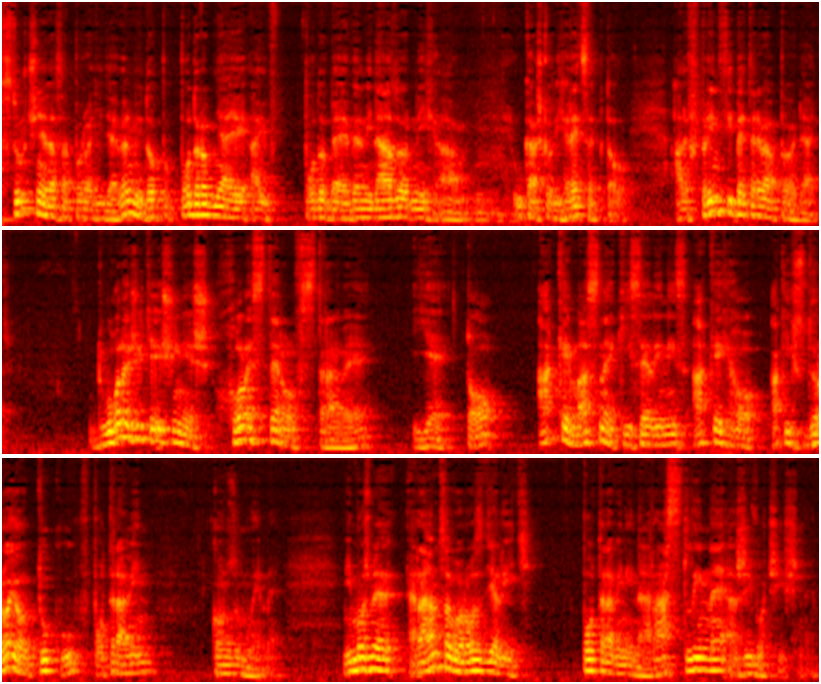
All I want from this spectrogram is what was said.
stručne dá sa poradiť aj veľmi podrobne, aj, aj v podobe veľmi názorných a ukážkových receptov. Ale v princípe treba povedať, dôležitejší než cholesterol v strave je to, aké masné kyseliny z akého, akých zdrojov tuku v potravín konzumujeme. My môžeme rámcovo rozdeliť potraviny na rastlinné a živočíšne.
